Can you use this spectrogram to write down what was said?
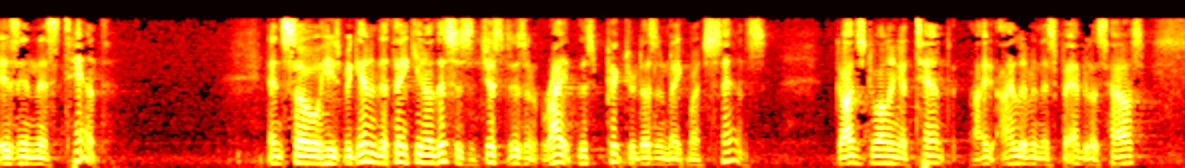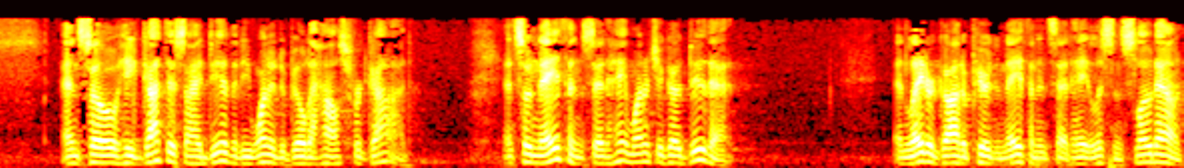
is in this tent. And so he's beginning to think, you know, this is just isn't right. This picture doesn't make much sense. God's dwelling a tent. I, I live in this fabulous house. And so he got this idea that he wanted to build a house for God. And so Nathan said, Hey, why don't you go do that? And later God appeared to Nathan and said, Hey, listen, slow down.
